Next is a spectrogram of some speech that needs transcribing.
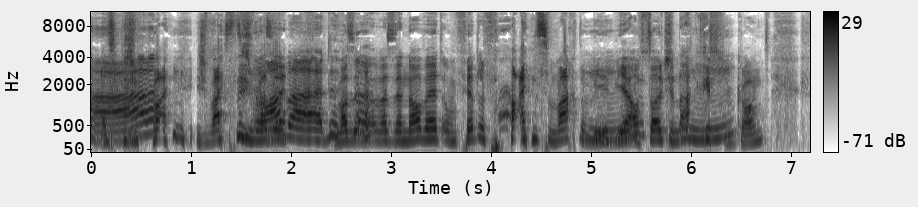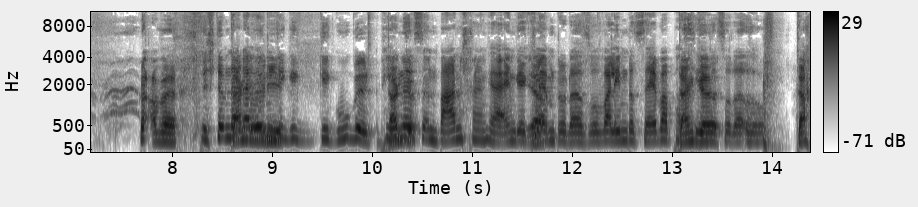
also ich, weiß, ich weiß nicht, was er, was, was der Norbert um Viertel vor eins macht und wie, wie er auf solche Nachrichten kommt. Aber Bestimmt hat Danke er die- irgendwie ge gegoogelt, Penis in Bahnschranke eingeklemmt oder so, weil ihm das selber passiert Danke. ist oder so. da,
